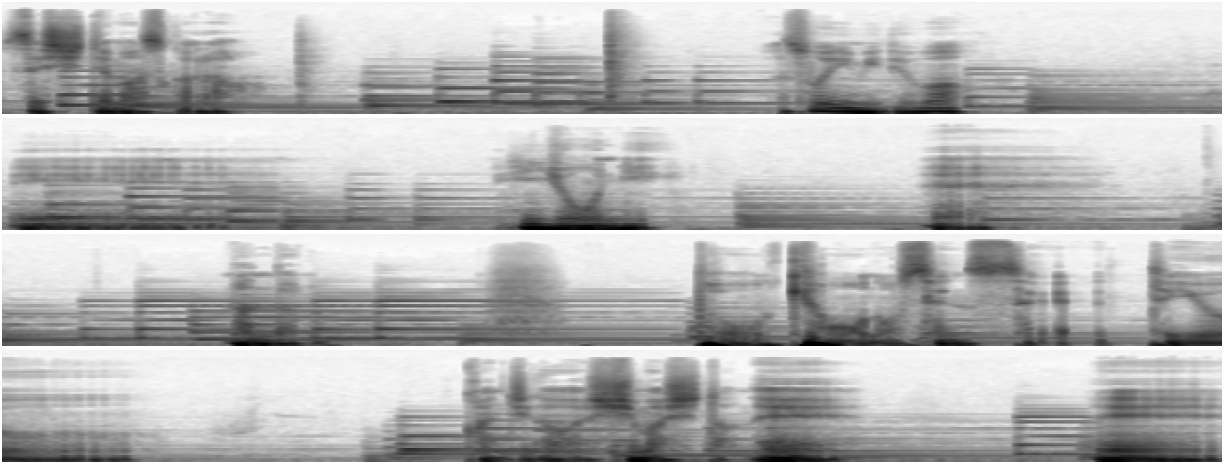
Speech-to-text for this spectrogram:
接してますから、そういう意味では、え非常に、えー、なんだろう、東京の先生っていう感じがしましたね。え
